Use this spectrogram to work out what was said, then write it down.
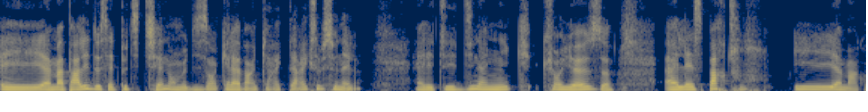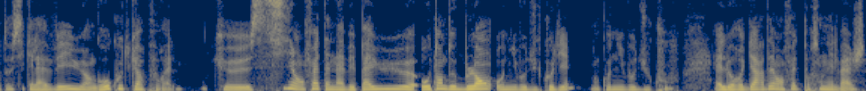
Et elle m'a parlé de cette petite chienne en me disant qu'elle avait un caractère exceptionnel. Elle était dynamique, curieuse, à l'aise partout. Et elle m'a raconté aussi qu'elle avait eu un gros coup de cœur pour elle. Que si en fait elle n'avait pas eu autant de blanc au niveau du collier, donc au niveau du cou, elle le regardait en fait pour son élevage.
